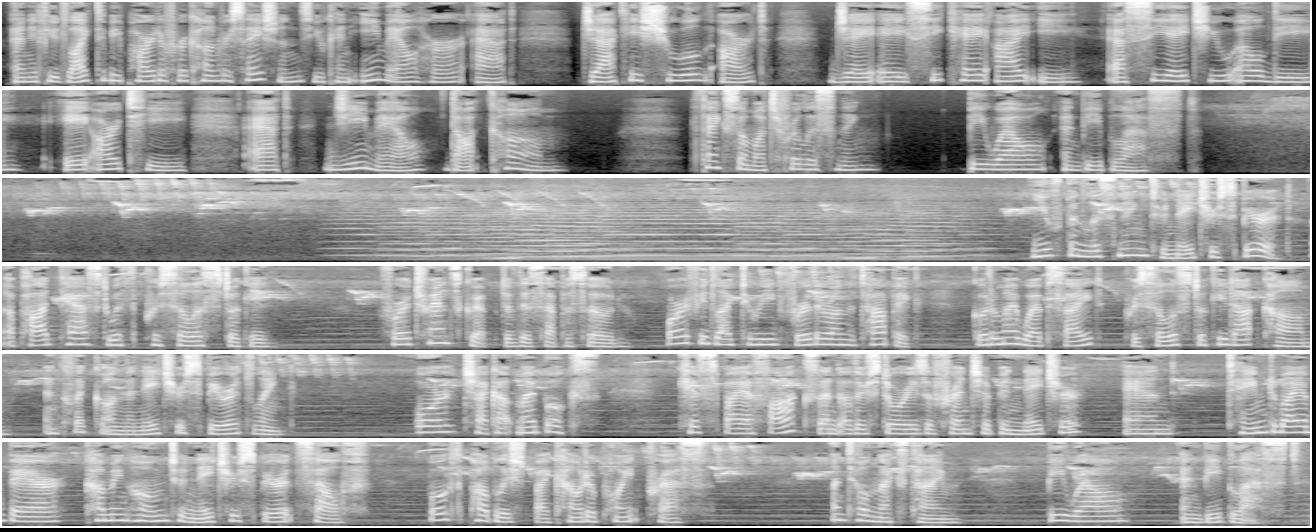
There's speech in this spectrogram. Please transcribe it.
And if you'd like to be part of her conversations, you can email her at Jackie Art, J A C K I E S C H U L D A R T, at gmail.com. Thanks so much for listening. Be well and be blessed. You've been listening to Nature Spirit, a podcast with Priscilla Stuckey. For a transcript of this episode, or if you'd like to read further on the topic, go to my website, priscillastuckey.com, and click on the Nature Spirit link. Or check out my books, Kissed by a Fox and Other Stories of Friendship in Nature, and Tamed by a Bear, Coming Home to Nature Spirit Self, both published by Counterpoint Press. Until next time, be well and be blessed.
